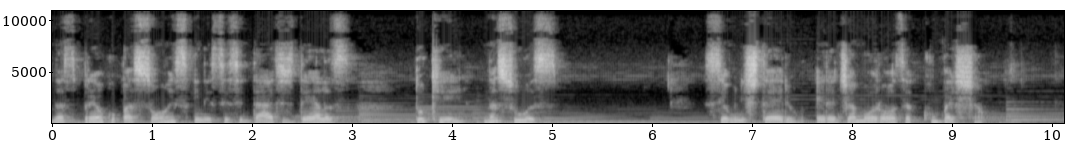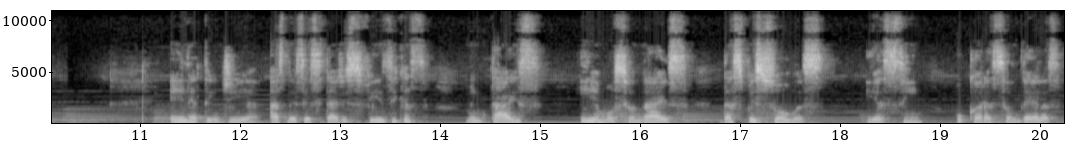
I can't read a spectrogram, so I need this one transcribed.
nas preocupações e necessidades delas do que nas suas. Seu ministério era de amorosa compaixão. Ele atendia às necessidades físicas, mentais e emocionais das pessoas e assim o coração delas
